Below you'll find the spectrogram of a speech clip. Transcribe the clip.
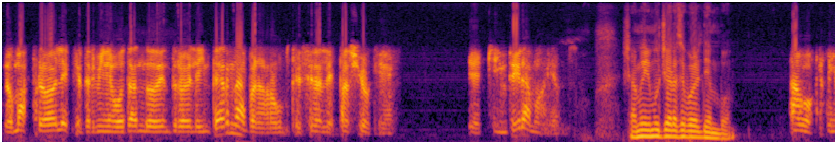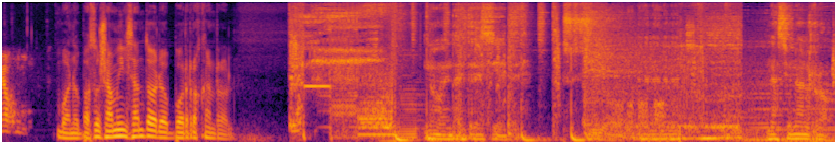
lo más probable es que termine votando dentro de la interna para robustecer al espacio que, que, integramos, digamos. Yamil, muchas gracias por el tiempo. A vos, que tengas Bueno, pasó Yamil Santoro por Rock and Roll. 937 Nacional Rock.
